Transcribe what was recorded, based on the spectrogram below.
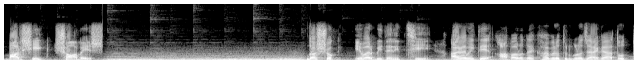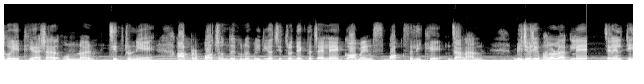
বার্ষিক সমাবেশ। দর্শক, এবার বিদায় নিচ্ছি। আগামীতে আবারও দেখা হবে নতুন কোনো জায়গা, তথ্য, ইতিহাস আর উন্নয়ন চিত্র নিয়ে। আপনার পছন্দের কোনো ভিডিও চিত্র দেখতে চাইলে কমেন্টস বক্সে লিখে জানান। ভিডিওটি ভালো লাগলে চ্যানেলটি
